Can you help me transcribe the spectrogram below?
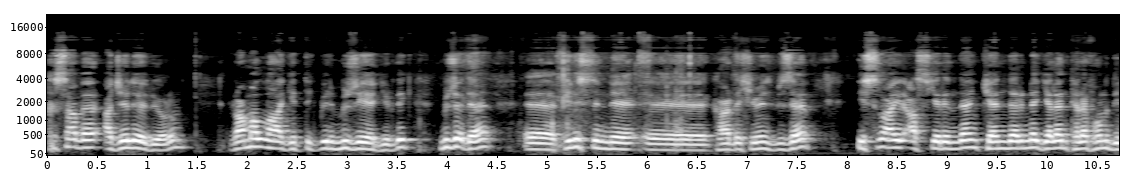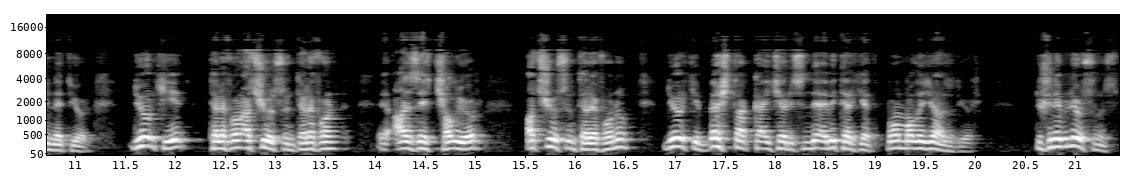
kısa ve acele ediyorum. Ramallah'a gittik bir müzeye girdik. Müzede e, Filistinli e, kardeşimiz bize İsrail askerinden kendilerine gelen telefonu dinletiyor. Diyor ki telefon açıyorsun, telefon e, Aziz çalıyor. Açıyorsun telefonu. Diyor ki 5 dakika içerisinde evi terk et. Bombalayacağız diyor. Düşünebiliyorsunuz.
